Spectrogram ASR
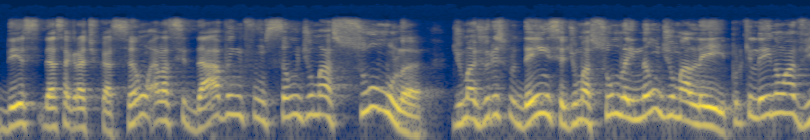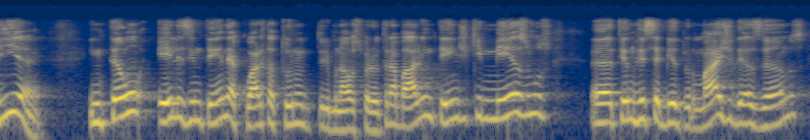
desse, dessa gratificação ela se dava em função de uma súmula de uma jurisprudência, de uma súmula e não de uma lei, porque lei não havia. Então, eles entendem, a quarta turma do Tribunal Superior do Trabalho entende que mesmo uh, tendo recebido por mais de 10 anos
